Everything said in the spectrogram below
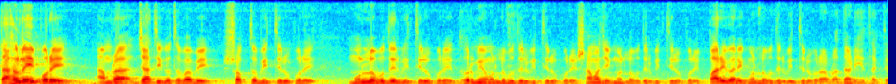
তাহলেই পরে আমরা জাতিগতভাবে শক্ত ভিত্তির উপরে, মূল্যবোধের ভিত্তির উপরে, ধর্মীয় মূল্যবোধের ভিত্তির উপরে, সামাজিক মূল্যবোধের ভিত্তির উপরে, পারিবারিক মূল্যবোধের ভিত্তির উপরে আমরা দাঁড়িয়ে থাকতে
